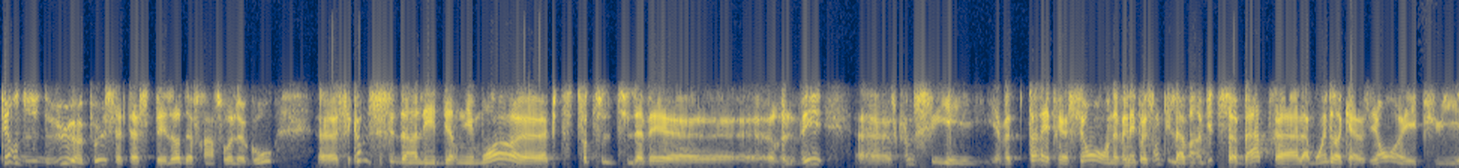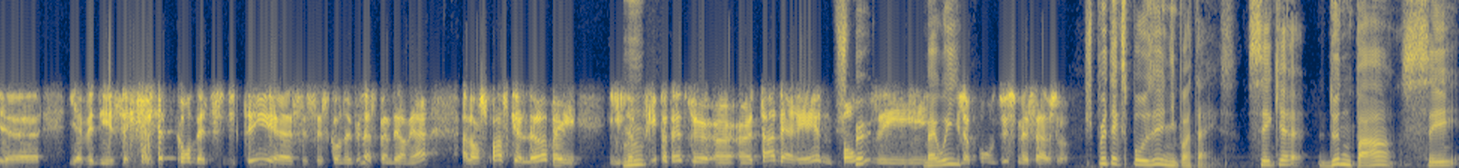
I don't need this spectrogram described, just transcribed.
perdu de vue un peu cet aspect-là de François Legault. Euh, c'est comme si dans les derniers mois, euh, puis toi tu, l'avais euh, relevé, euh, c'est comme s'il y avait tout le temps l'impression, on avait l'impression qu'il avait envie de se battre à la moindre occasion, et puis euh, il y avait des excès de combativité. Euh, c'est, ce qu'on a vu la semaine dernière. Alors je pense que là, ben, il a Mm. pris peut-être un, un temps d'arrêt, une pause, et Ben oui. il a pondu ce message-là. Je peux t'exposer une hypothèse. C'est que, d'une part, c'est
